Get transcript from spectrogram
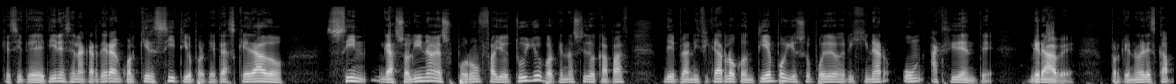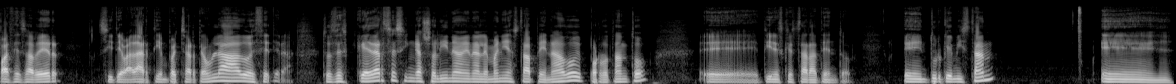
que si te detienes en la cartera en cualquier sitio porque te has quedado sin gasolina es por un fallo tuyo porque no has sido capaz de planificarlo con tiempo y eso puede originar un accidente grave porque no eres capaz de saber si te va a dar tiempo a echarte a un lado, etcétera. Entonces, quedarse sin gasolina en Alemania está penado y por lo tanto eh, tienes que estar atento. En Turkmenistán, eh,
